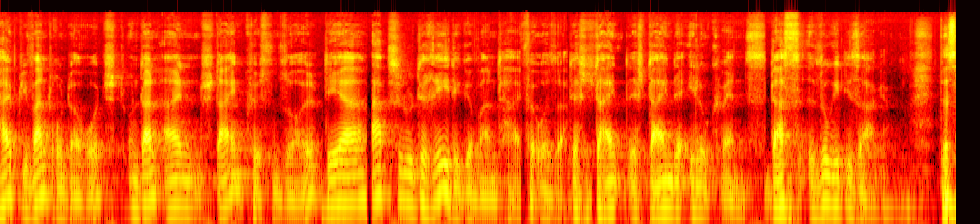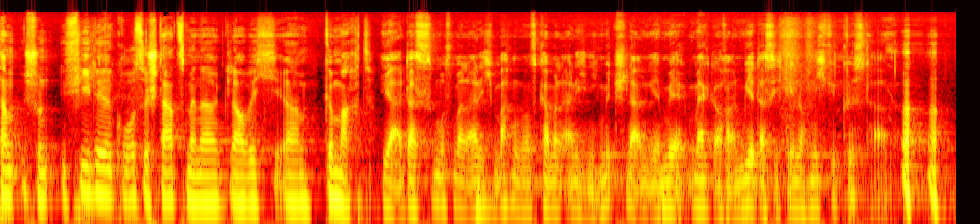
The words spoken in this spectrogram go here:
halb die Wand runterrutscht und dann einen Stein küssen soll, der absolute Redegewandtheit verursacht. Der Stein, der Stein der Eloquenz. Das, so geht die Sage. Das haben schon viele große Staatsmänner, glaube ich, ähm, gemacht. Ja, das muss man eigentlich machen, sonst kann man eigentlich nicht mitschnacken. Ihr merkt auch an mir, dass ich den noch nicht geküsst habe.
